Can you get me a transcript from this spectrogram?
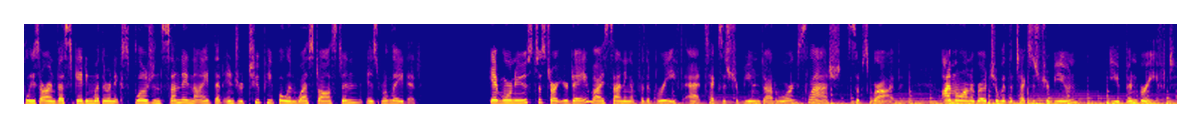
Police are investigating whether an explosion Sunday night that injured two people in West Austin is related. Get more news to start your day by signing up for the brief at texastribune.org/slash subscribe. I'm Alana Rocha with the Texas Tribune. You've been briefed.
